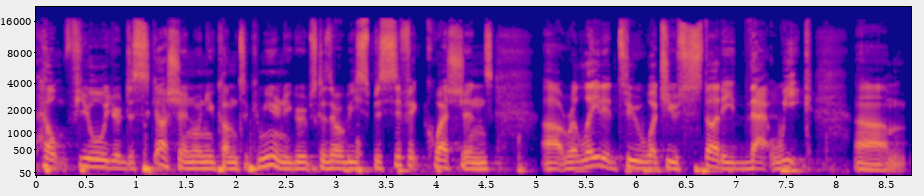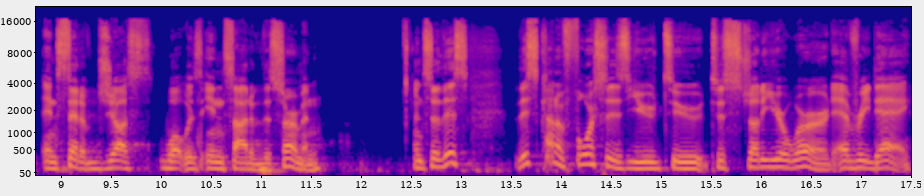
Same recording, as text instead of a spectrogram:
help fuel your discussion when you come to community groups because there will be specific questions uh, related to what you studied that week um, instead of just what was inside of the sermon. And so this this kind of forces you to to study your word every day.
